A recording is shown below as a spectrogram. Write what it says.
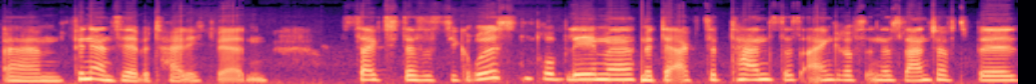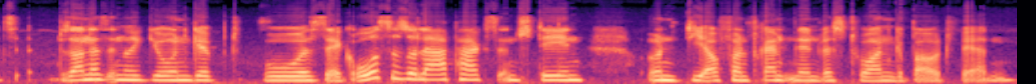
ähm, finanziell beteiligt werden. Es zeigt sich, dass es die größten Probleme mit der Akzeptanz des Eingriffs in das Landschaftsbild besonders in Regionen gibt, wo sehr große Solarparks entstehen und die auch von fremden Investoren gebaut werden.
